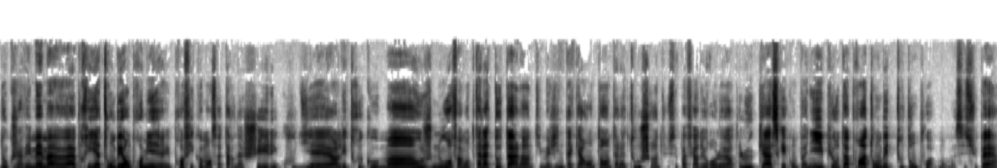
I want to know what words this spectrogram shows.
Donc j'avais même euh, appris à tomber en premier. Les profs, ils commencent à t'arnacher les coudières, les trucs aux mains, aux genoux. Enfin bon, t'as la totale. Hein. T'imagines, t'as 40 ans, t'as la touche. Hein. Tu sais pas faire du roller, le casque et compagnie. Et puis on t'apprend à tomber de tout ton poids. Bon bah c'est super.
